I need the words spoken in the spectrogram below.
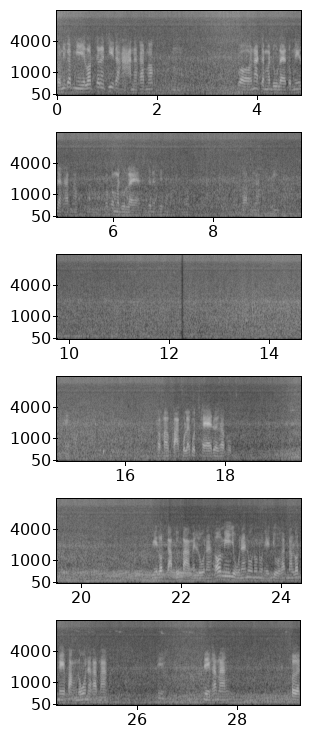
ตอนนี้ก็มีรถเจ้าหน้าที่ทหารนะครับเนาะก็น่าจะมาดูแลตรงนี้แหละครับเนาะเขาก็มาดูแลเจ้าหน้าที่ทหารเนะครับนะก็มาฝากกดไลค์กดแชร์ด้วยครับผม มีรถกลับหรือเปล่าไม่รู้นะอ๋อมีอยู่นะนู่นนู่นเห็นอยู่ครับนะรถเมย์ฝั่งนู้นนะครับนะนี่นี่ครับนะเปิด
